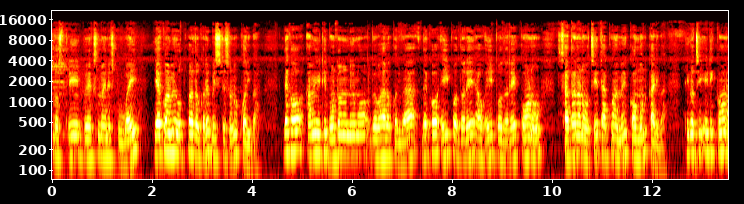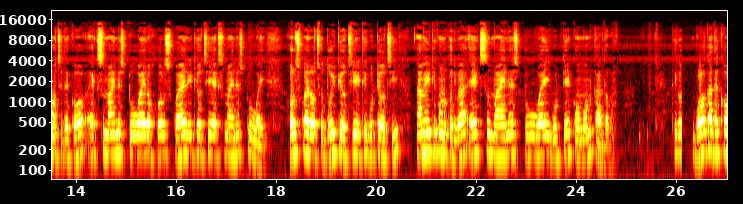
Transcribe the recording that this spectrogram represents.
plus three into X minus two Y या उत्पादक विश्लेषण करवा देख आम ये बंटन निम व्यवहार करवा देख यही पदर आई पदर कौन साधारण अच्छे आम कमन काढ़ ठीक अछि एटी कोन अछि देखो x 2y रो होल स्क्वायर एटी अछि x 2y होल स्क्वायर अछि दुइटी अछि एटी गुटे अछि आमे एटी कोन करबा x 2y गुटे कॉमन कर दबा ठीक बळका देखो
